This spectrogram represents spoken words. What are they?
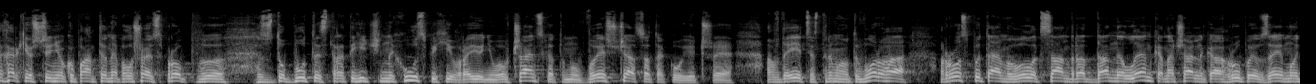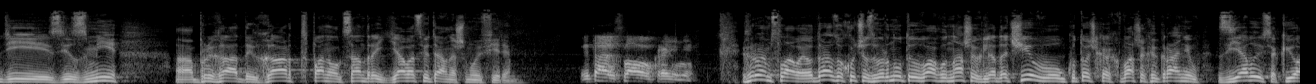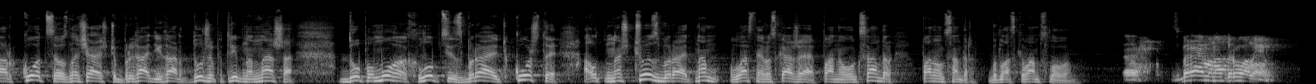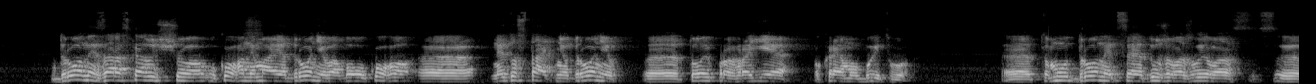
На Харківщині окупанти не полишають спроб е, здобути стратегічних успіхів в районі Вовчанська, тому весь час атакують. Чи вдається стримувати ворога? Розпитаємо в Олександра Даниленка, начальника групи взаємодії зі ЗМІ е, бригади ГАРД. Пане Олександре, я вас вітаю в нашому ефірі. Вітаю, слава Україні! Героям слава! І одразу хочу звернути увагу наших глядачів. У куточках ваших екранів з'явився QR-код. Це означає, що бригаді ГАРД дуже потрібна наша допомога. Хлопці збирають кошти. А от на що збирають, нам власне розкаже пан Олександр. Пане Олександр, будь ласка, вам слово. Е, Збираємо на дрони. Дрони зараз кажуть, що у кого немає дронів або у кого е, недостатньо дронів, е, той програє окрему битву. Е, тому дрони це дуже важлива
